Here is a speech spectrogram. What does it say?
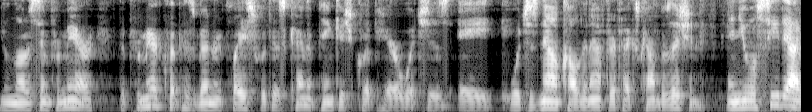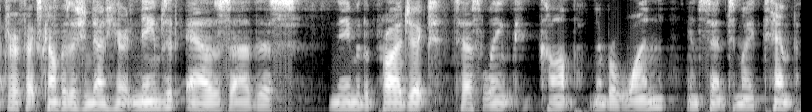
you'll notice in Premiere, the Premiere clip has been replaced with this kind of pinkish clip here, which is a which is now called an After Effects composition. And you will see the After Effects composition down here. It names it as uh, this name of the project, test link comp number one, and sent to my temp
